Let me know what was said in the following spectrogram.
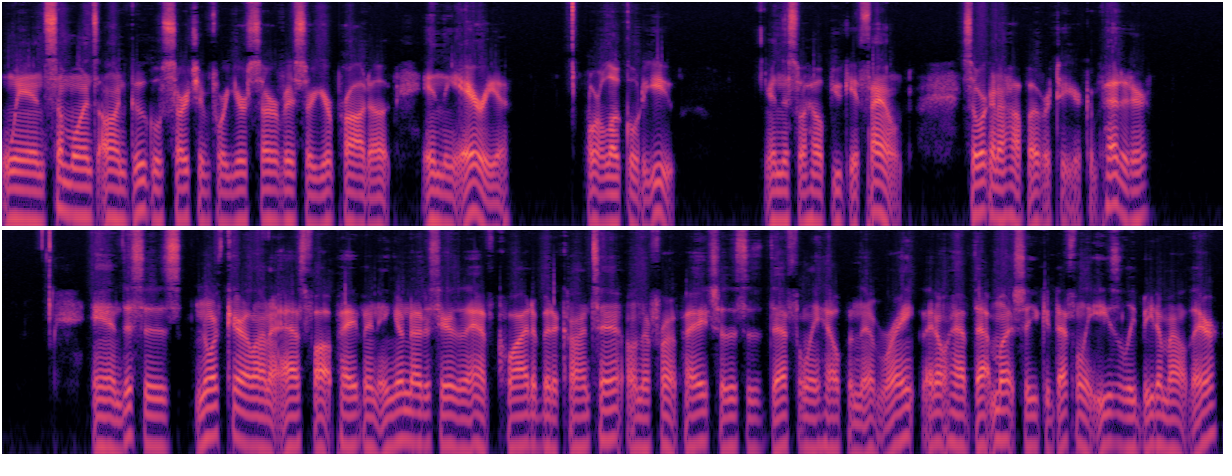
when someone's on Google searching for your service or your product in the area or local to you. And this will help you get found. So we're going to hop over to your competitor and this is North Carolina Asphalt Paving and you'll notice here that they have quite a bit of content on their front page so this is definitely helping them rank. They don't have that much so you could definitely easily beat them out there.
